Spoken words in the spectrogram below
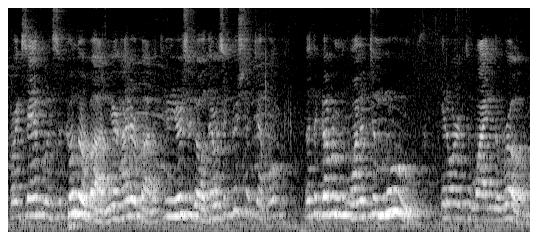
For example, in Secunderabad, near Hyderabad, a few years ago, there was a Krishna temple that the government wanted to move in order to widen the road.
